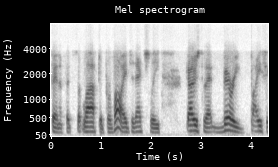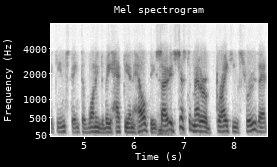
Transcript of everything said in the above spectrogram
benefits that laughter provides, it actually goes to that very basic instinct of wanting to be happy and healthy. So it's just a matter of breaking through that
